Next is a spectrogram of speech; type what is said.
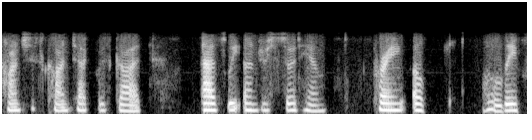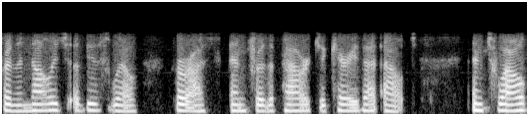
conscious contact with God as we understood Him, praying wholly for the knowledge of His will for us and for the power to carry that out. And 12.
